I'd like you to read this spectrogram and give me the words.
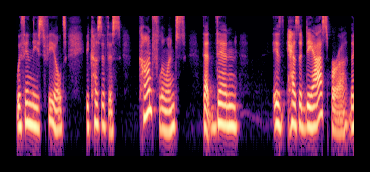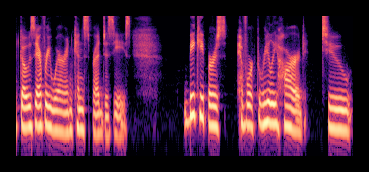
within these fields because of this confluence that then is, has a diaspora that goes everywhere and can spread disease. Beekeepers have worked really hard to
